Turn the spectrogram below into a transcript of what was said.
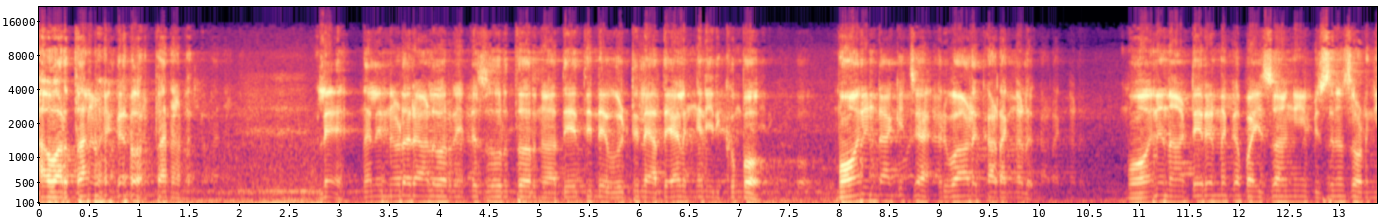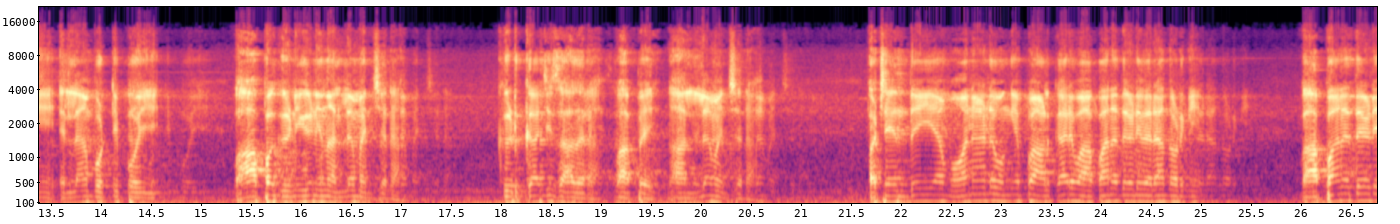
ആ വർത്താനം ഭയങ്കര വർത്താനാണല്ലോ. അല്ലേ? എന്നാൽ എന്നോട് ഒരാൾ പറഞ്ഞു എന്റെ സുഹൃത്ത് പറഞ്ഞു അദ്ദേഹത്തിന്റെ വീട്ടിലെ അദ്ദേഹം ഇങ്ങനെ ഇരിക്കുമ്പോ മോനുണ്ടാക്കിച്ച ഒരുപാട് കടങ്ങൾ മോന് നാട്ടുകാരെന്നൊക്കെ പൈസ വാങ്ങി ബിസിനസ് തുടങ്ങി എല്ലാം പൊട്ടിപ്പോയി. വാപ്പ ഗണി ഗണി നല്ല മനുഷ്യനാ. കിടക്കാച്ചി സാധന വാപ്പേ നല്ല മനുഷ്യനാ. പക്ഷെ എന്ത് ചെയ്യാ മോനാണ്ട് മുങ്ങിയപ്പോ ആൾക്കാർ വാപ്പാനെ തേടി വരാൻ തുടങ്ങി. വാപ്പാനെ തേടി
